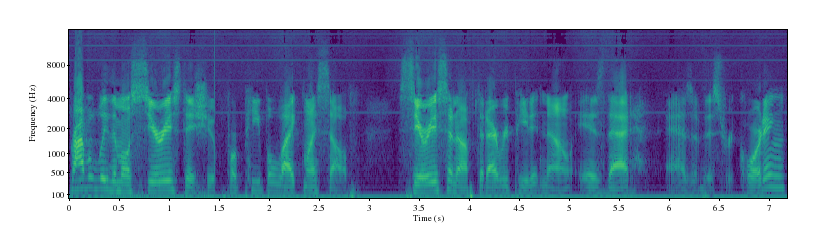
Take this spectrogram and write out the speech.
probably the most serious issue for people like myself, serious enough that I repeat it now, is that, as of this recording,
